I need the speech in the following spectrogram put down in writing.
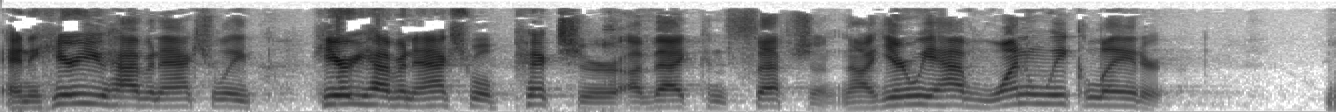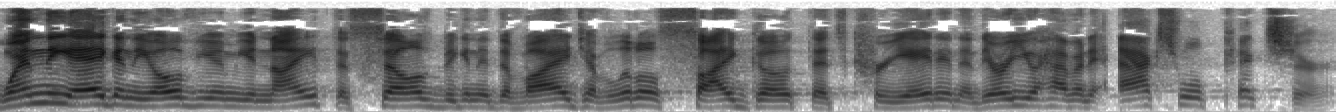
and here you have an actually here you have an actual picture of that conception. Now here we have one week later. When the egg and the ovum unite, the cells begin to divide. You have a little zygote that's created, and there you have an actual picture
